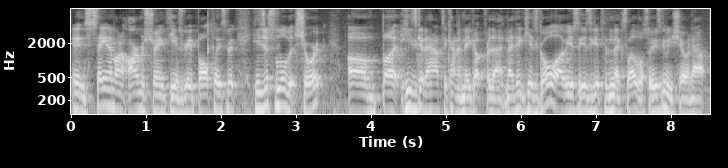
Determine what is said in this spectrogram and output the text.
an insane amount of arm strength. He has great ball placement. He's just a little bit short, um, but he's going to have to kind of make up for that. And I think his goal, obviously, is to get to the next level. So he's going to be showing out.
